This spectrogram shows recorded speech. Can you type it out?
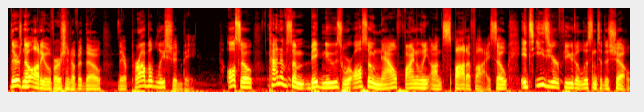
There's no audio version of it though. There probably should be. Also, kind of some big news, we're also now finally on Spotify, so it's easier for you to listen to the show.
